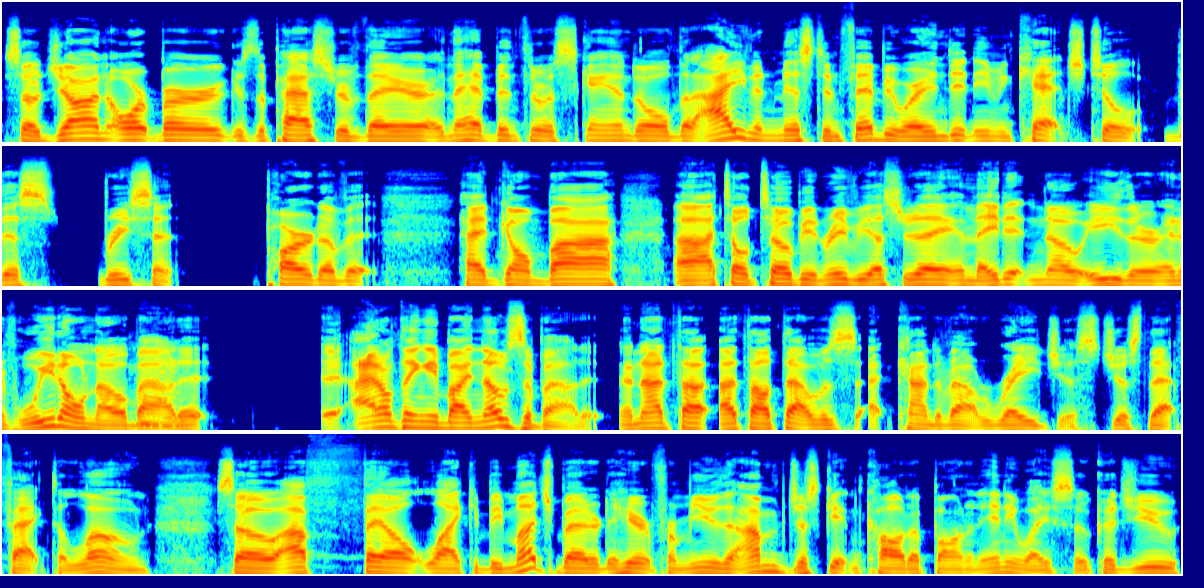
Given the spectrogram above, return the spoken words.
So John Ortberg is the pastor of there, and they had been through a scandal that I even missed in February and didn't even catch till this recent part of it had gone by. Uh, I told Toby and Reva yesterday, and they didn't know either. And if we don't know about mm-hmm. it, I don't think anybody knows about it. And I thought I thought that was kind of outrageous, just that fact alone. So I felt like it'd be much better to hear it from you. That I'm just getting caught up on it anyway. So could you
